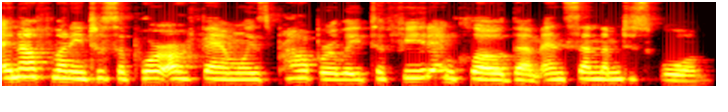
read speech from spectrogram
enough money to support our families properly, to feed and clothe them and send them to school.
